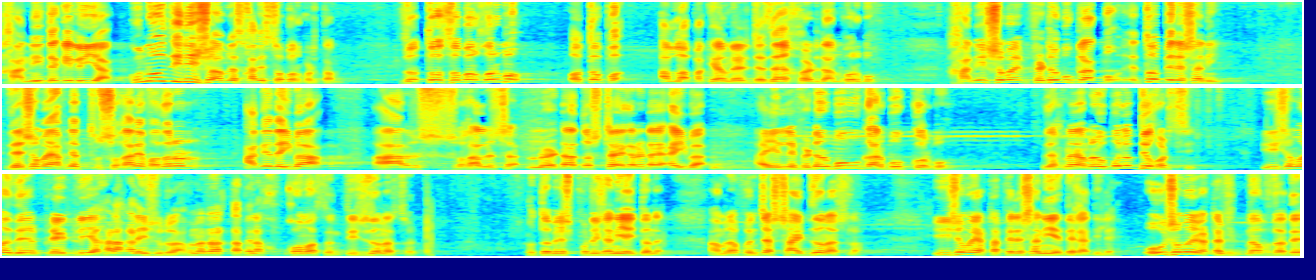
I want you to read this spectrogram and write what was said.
খানি লইয়া কোনো জিনিসও আমরা খালি সবর করতাম। যত সবর করব অত আল্লাহ পাকে আমরা যাজায় খয়ের দান করব। খানির সময় পেটো বুক লাগবো, এত পেরেশানি। যে সময় আপনি সকালে ফজরের আগে দেইবা আর সকাল নয়টা, দশটা, এগারোটায় আইবা, আইলে পেটোর বুক আর বুক করব। যেখানে আমরা উপলব্ধি করছি। এই সময় যে প্লেট লইয়া খাড়াখাড়ি শুরু, আপনারা কাফেলা কম আছেন, ত্রিশ জন আছেন। বেশ পরেশানি আইতো না। আমরা পঞ্চাশ, ষাট জন আসলাম। এই সময় একটা পেরেশানি দেখা দিলে, ওই সময় একটা ফিতনা ফসাদে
